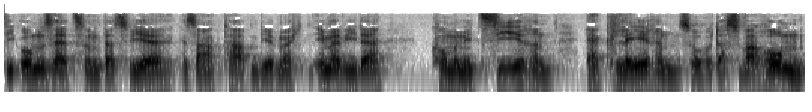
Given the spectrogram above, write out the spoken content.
die Umsetzung, dass wir gesagt haben, wir möchten immer wieder kommunizieren, erklären, so das Warum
